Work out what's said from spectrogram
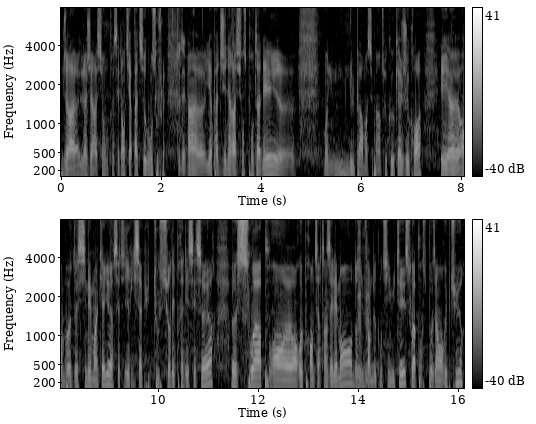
génération précédente, il n'y a pas de second souffle. Hein, euh, Il n'y a pas de génération spontanée. euh, bon, nulle part, moi, c'est pas un truc auquel je crois. Et en bande dessinée, moins qu'ailleurs. C'est-à-dire qu'ils s'appuient tous sur des prédécesseurs, soit pour en, en reprendre certains éléments dans une Mhm. forme de continuité, soit pour se poser en rupture.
